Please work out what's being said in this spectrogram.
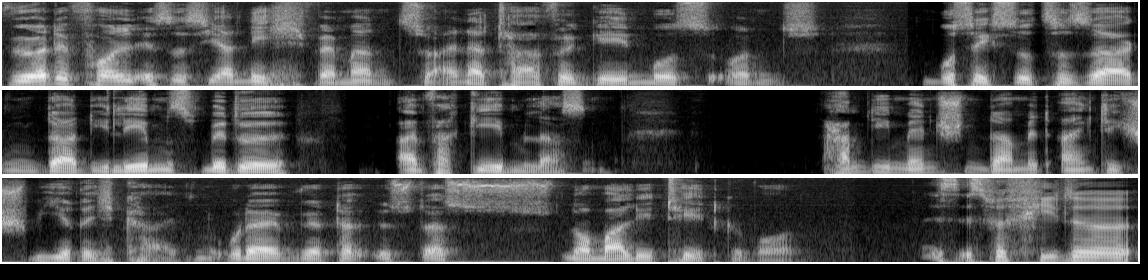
würdevoll ist es ja nicht, wenn man zu einer Tafel gehen muss und muss sich sozusagen da die Lebensmittel einfach geben lassen. Haben die Menschen damit eigentlich Schwierigkeiten oder wird, ist das Normalität geworden? Es ist für viele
